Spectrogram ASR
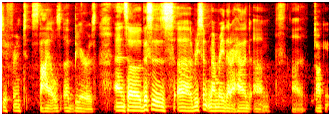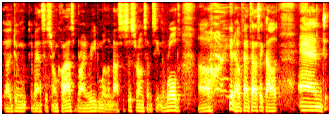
different styles of beers. And so this is a recent memory that I had um, uh, talking, uh, doing advanced cicerone class. Brian Reed, one of the master cicerones I've seen in the world. Uh, you know, fantastic palate. And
